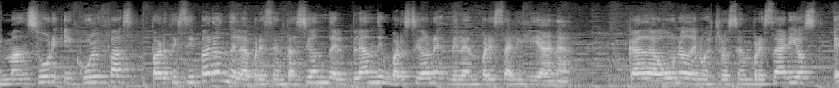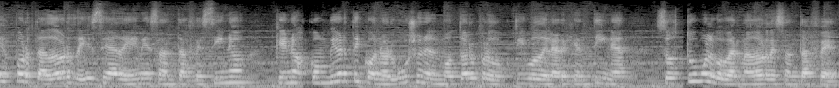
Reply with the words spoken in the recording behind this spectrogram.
Mansur y Culfas participaron de la presentación del plan de inversiones de la empresa Liliana. Cada uno de nuestros empresarios es portador de ese ADN santafesino que nos convierte con orgullo en el motor productivo de la Argentina, sostuvo el gobernador de Santa Fe.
